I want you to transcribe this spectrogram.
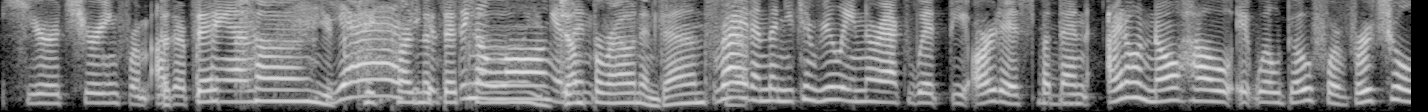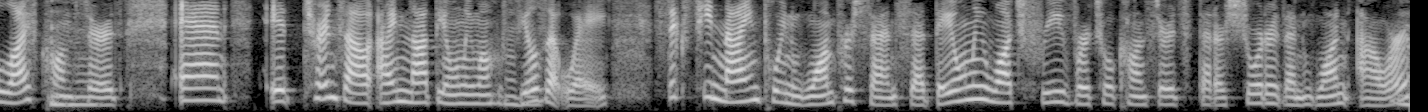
hear cheering from other the fans. you yes, take part in you the can sing along, you jump then, around and dance. Right, Yeah. and then you can really interact with the artist. But then mm-hmm. I don't know how it will go for virtual live mm-hmm. concerts. And it turns out I'm not the only one who feels that way. 69.1% said they only watch free virtual concerts that are shorter than one hour.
